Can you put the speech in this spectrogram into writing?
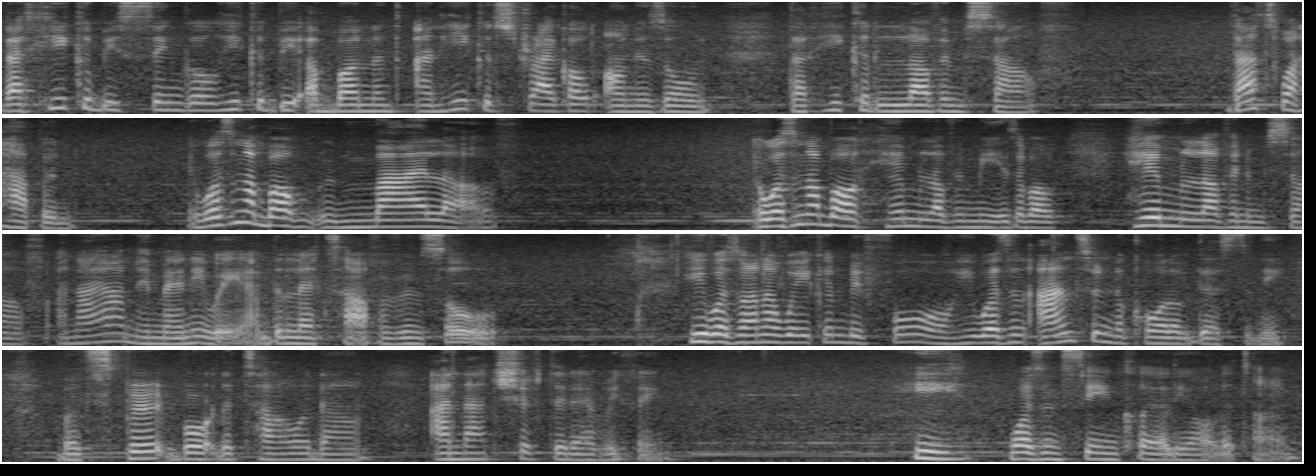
That he could be single, he could be abundant, and he could strike out on his own. That he could love himself. That's what happened. It wasn't about my love. It wasn't about him loving me. It's about him loving himself. And I am him anyway. I'm the next half of his soul. He was unawakened before. He wasn't answering the call of destiny. But Spirit brought the tower down and that shifted everything. He wasn't seeing clearly all the time.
